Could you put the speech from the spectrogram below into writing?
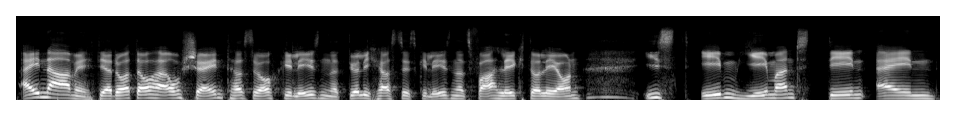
ein Name, der dort auch aufscheint, hast du auch gelesen, natürlich hast du es gelesen als Fachlektor Leon, ist eben jemand, den ein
